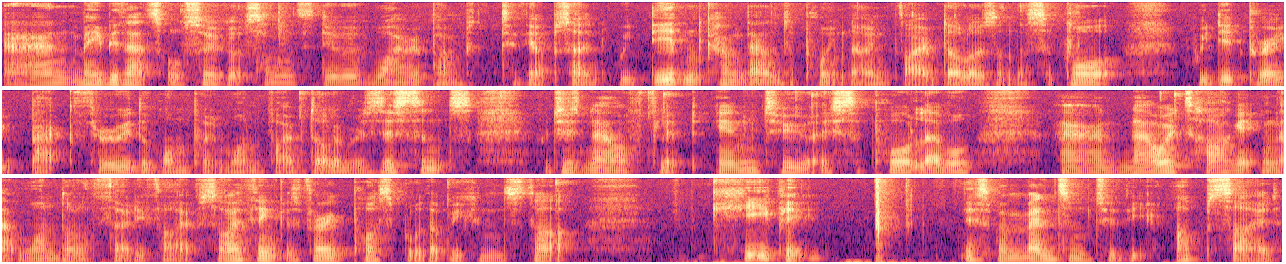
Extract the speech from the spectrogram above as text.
and maybe that's also got something to do with why we bumped to the upside. We didn't come down to $0.95 on the support. We did break back through the $1.15 resistance, which is now flipped into a support level. And now we're targeting that $1.35. So I think it's very possible that we can start keeping this momentum to the upside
